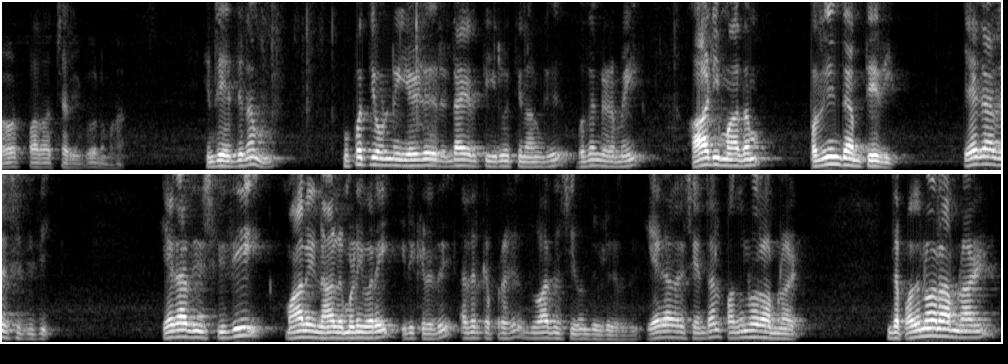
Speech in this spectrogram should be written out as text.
பகவத் பாதாச்சாரியோ நமக. இன்றைய தினம் முப்பத்தி ஒன்று ஏழு ரெண்டாயிரத்தி இருபத்தி நான்கு புதன்கிழமை ஆடி மாதம் பதினைந்தாம் தேதி ஏகாதசி திதி. ஏகாதசி திதி மாலை நாலு மணி வரை இருக்கிறது. அதற்கு பிறகு துவாதசி வந்து விடுகிறது. ஏகாதசி என்றால் பதினோராம் நாள். இந்த பதினோராம் நாள்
